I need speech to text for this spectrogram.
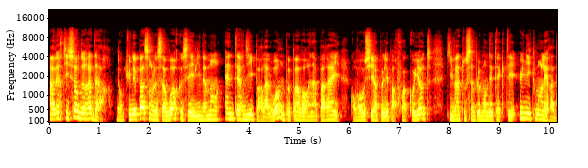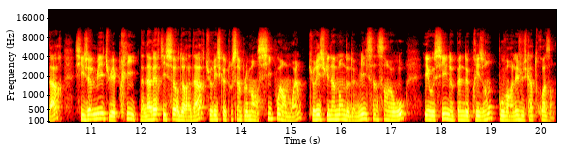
Avertisseur de radar. Donc tu n'es pas sans le savoir que c'est évidemment interdit par la loi, on ne peut pas avoir un appareil qu'on va aussi appeler parfois coyote qui va tout simplement détecter uniquement les radars. Si jamais tu es pris d'un avertisseur de radar, tu risques tout simplement 6 points en moins, tu risques une amende de 1500 euros et aussi une peine de prison pouvant aller jusqu'à 3 ans.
